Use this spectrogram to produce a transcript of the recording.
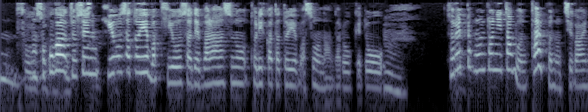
うんそうまあ、そこが女性の器用さといえば器用さでバランスの取り方といえばそうなんだろうけど、うん。それって本当に多分タイプの違い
